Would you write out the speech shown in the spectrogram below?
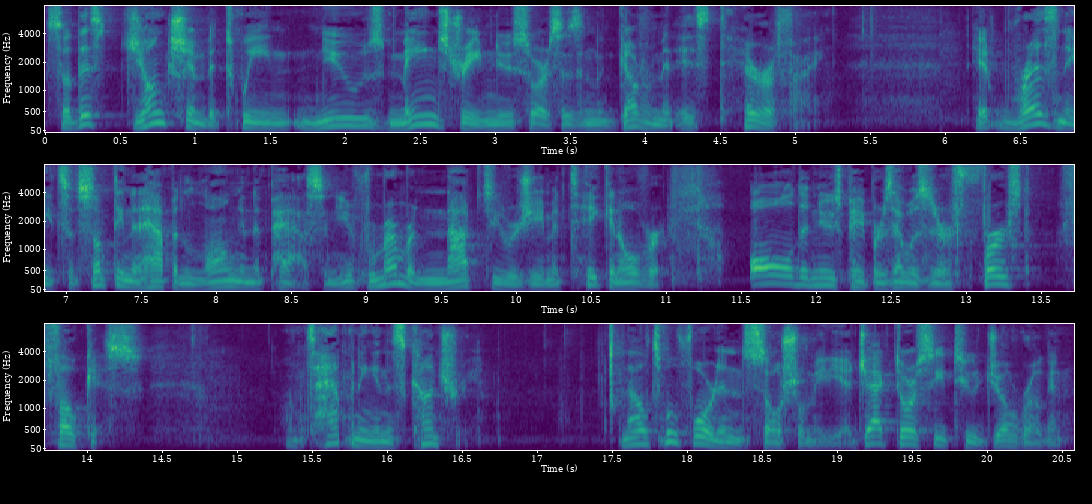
So, this junction between news, mainstream news sources, and the government is terrifying. It resonates of something that happened long in the past. And you remember the Nazi regime had taken over all the newspapers. That was their first focus. What's happening in this country? Now let's move forward in social media. Jack Dorsey to Joe Rogan.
